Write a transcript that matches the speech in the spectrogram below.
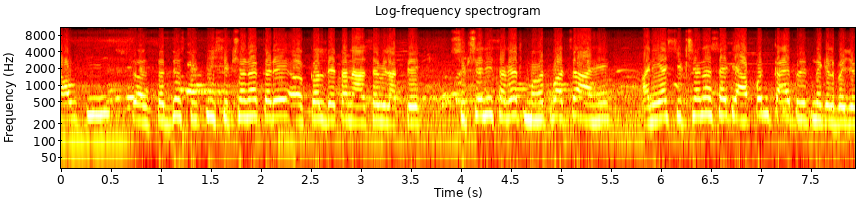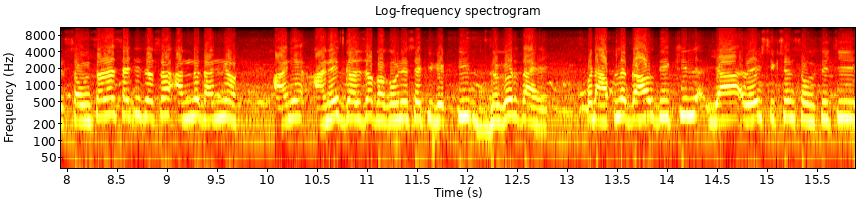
गावची सद्यस्थिती शिक्षणाकडे कल देताना असावी लागते. शिक्षण हे सगळ्यात महत्त्वाचं आहे आणि या शिक्षणासाठी आपण काय प्रयत्न केले पाहिजे? संसारासाठी जसं अन्नधान्य आणि अनेक गरजा भागवण्यासाठी व्यक्ती झगडत आहे पण आपलं गाव देखील या रयत शिक्षण संस्थेची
